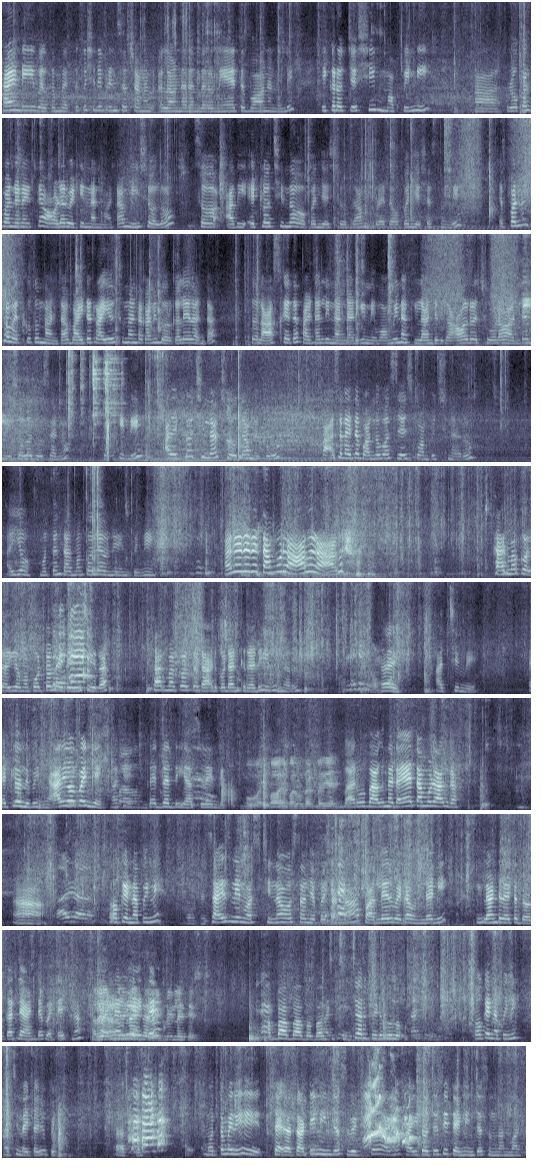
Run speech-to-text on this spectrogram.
Hi అండి welcome back to ఖుషిది princess channel. ఎలా ఉన్నారు అందరూ? నేనైతే బాగున్నానండి. ఇక్కడ వచ్చేసి మా పిన్ని రోకల్ బండని అయితే ఆర్డర్ పెట్టిందనమాట మీషోలో. సో అది ఎట్లా వచ్చిందో ఓపెన్ చేసి చూద్దాం. ఇప్పుడైతే ఓపెన్ చేసేస్తుంది. ఎప్పటి నుంచో వెతుకుతుందంట. బయట ట్రై చేస్తుందంట కానీ దొరకలేదంట. సో లాస్ట్కి అయితే ఫైనల్లీ నన్ను అడిగింది మమ్మీ నాకు ఇలాంటిది కావాలరా చూడవా? అంటే మీషోలో చూశాను. దొరికింది. అది ఎట్లా వచ్చిందో చూద్దాం ఇప్పుడు. పార్సల్ అయితే బందోబస్తు చేసి పంపించినారు. అయ్యో మొత్తం థర్మాకోలే ఉన్నాయి పిన్ని అరే రే రే తమ్ముడు ఆగురా ఆగురా. థర్మాకోల్ అయ్యో మా పొట్టోళ్ళు అయితే వేసిరా థర్మాకోల్తో ఆడుకోవడానికి రెడీగా ఉన్నారు. ఏయ్, వచ్చింది. ఎట్లుంది పిన్ని? అది ఓపెన్ చేయి. పెద్దది అసలేంది. బరువు బాగుందట అయ్యా తమ్ముడు ఆగురా. ఓకే నా పిన్ని? సైజ్ నేను మస్తు చిన్న వస్తాను చెప్పేసి అన్న. పర్లేదు బెట ఉండని ఇలాంటిది అయితే దొరకట్లే అంటే పెట్టేసిన. ఫైనల్లీ అయితే అబ్బా అబ్బా అబ్బా అబ్బా చిచ్చారు పిడుగులు. ఓకే నా పిన్ని నచ్చింది అయితే చూపి. ఓకే మొత్తం ఇది thirteen inches width and height వచ్చేసి టెన్ ఇంచెస్ ఉందన్నమాట.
